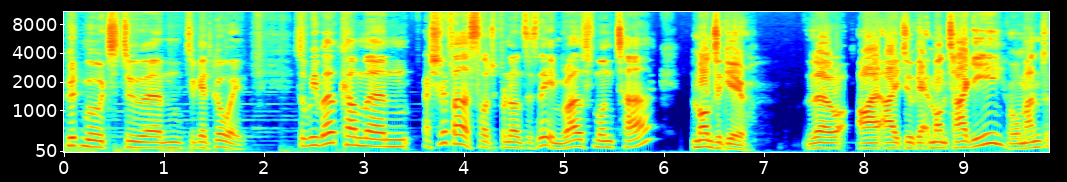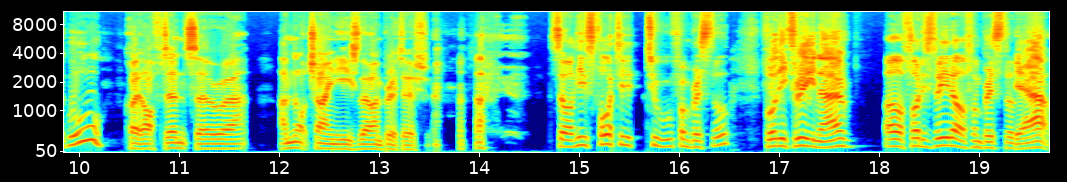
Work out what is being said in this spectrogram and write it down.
good mood to um, to get going. So we welcome. Um, I should have asked how to pronounce his name. Ralph Montag. Montague, though I, I do get Montague or Montague quite often. So uh, I'm not Chinese, though I'm British. So he's 42 from Bristol. 43 now. Oh, 43 now from Bristol. Yeah.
